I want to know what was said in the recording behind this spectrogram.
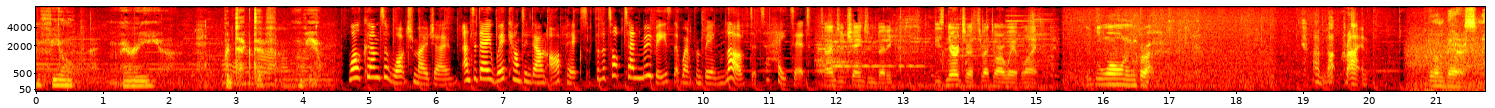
I feel very uh, protective of you. Welcome to WatchMojo, and today we're counting down our picks for the top 10 movies that went from being loved to hated. Times are changing, Betty. These nerds are a threat to our way of life. You go on and cry. I'm not crying. You embarrass me.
